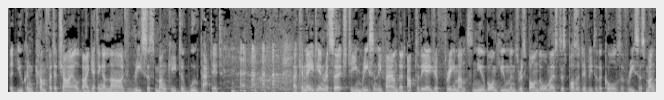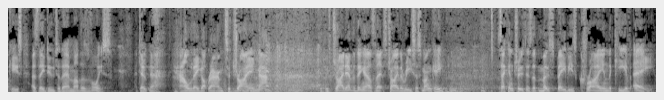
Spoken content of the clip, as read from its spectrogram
that you can comfort a child by getting a large rhesus monkey to whoop at it. A Canadian research team recently found that up to the age of three months, newborn humans respond almost as positively to the calls of rhesus monkeys as they do to their mother's voice. I don't know how they got round to trying that. If we've tried everything else, let's try the rhesus monkey. Second truth is that most babies cry in the key of A.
